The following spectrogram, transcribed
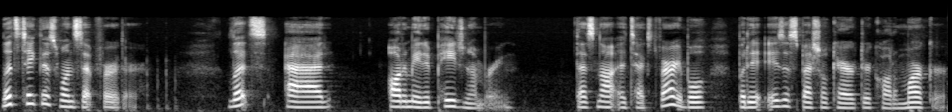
Let's take this one step further. Let's add automated page numbering. That's not a text variable, but it is a special character called a marker.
